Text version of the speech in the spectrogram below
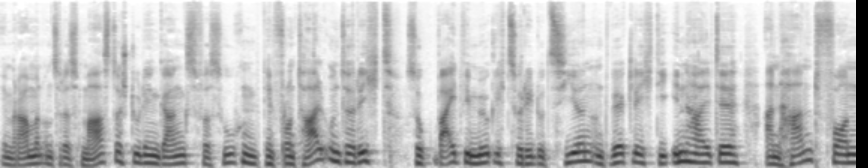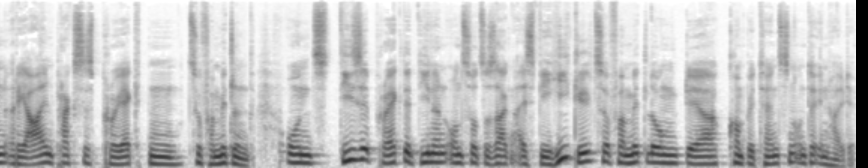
im Rahmen unseres Masterstudiengangs versuchen, den Frontalunterricht so weit wie möglich zu reduzieren und wirklich die Inhalte anhand von realen Praxisprojekten zu vermitteln. Und diese Projekte dienen uns sozusagen als Vehikel zur Vermittlung der Kompetenzen und der Inhalte.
